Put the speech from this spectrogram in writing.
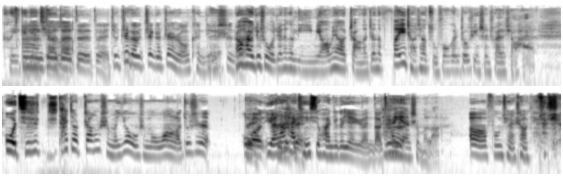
可以给点嗯，钱了？对对对对，就这个这个阵容肯定是的。然后还有就是，我觉得那个李苗苗长得真的非常像祖峰跟周迅生出来的小孩。我其实他叫张什么佑什么我忘了，就是我原来还挺喜欢这个演员的，他还就是演什么了？呃《风犬少年的天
